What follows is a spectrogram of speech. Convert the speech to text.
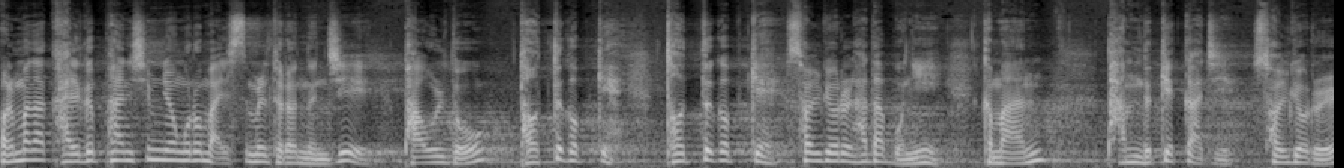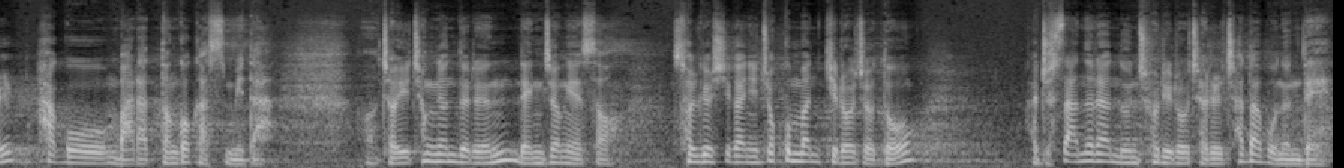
얼마나 갈급한 심령으로 말씀을 들었는지 바울도 더 뜨겁게 더 뜨겁게 설교를 하다 보니 그만 밤 늦게까지 설교를 하고 말았던 것 같습니다. 어, 저희 청년들은 냉정해서 설교 시간이 조금만 길어져도 아주 싸늘한 눈초리로 저를 쳐다보는데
